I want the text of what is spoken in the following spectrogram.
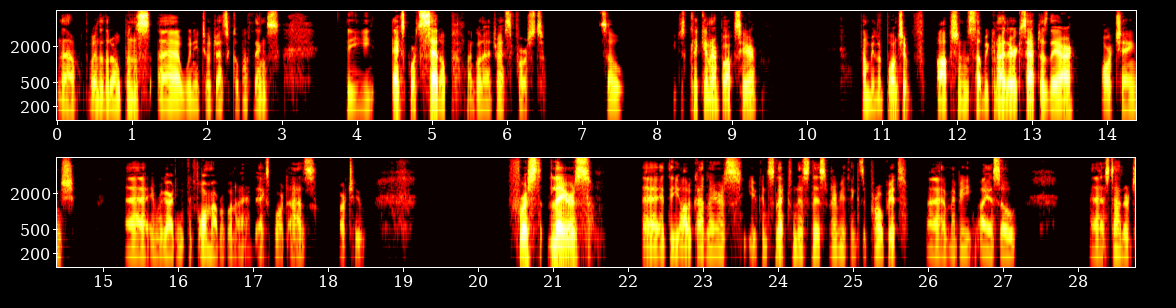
Now, the window that opens, uh, we need to address a couple of things. The export setup, I'm going to address first. So you just click in our box here, and we have a bunch of options that we can either accept as they are or change uh, in regarding the format we're going to export as or to. First, layers. Uh, the AutoCAD layers, you can select from this list whatever you think is appropriate. Uh, maybe ISO uh, standard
